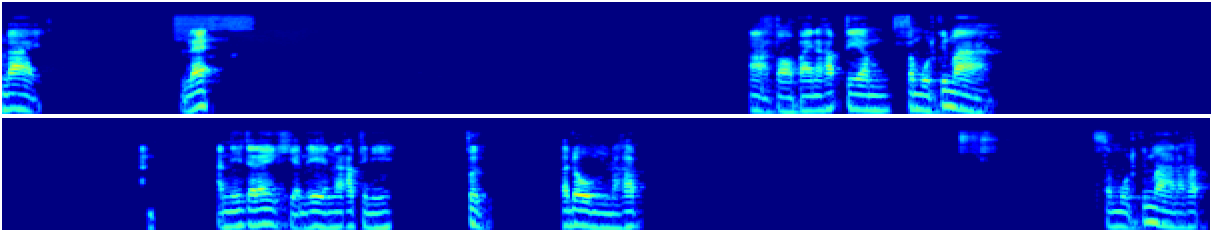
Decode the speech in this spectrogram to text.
ำได้ และ อ่า ต่อไปนะครับ เตรียมสมุดขึ้นมา อันนี้จะได้เขียนเองนะครับ ทีนี้ ฝึกระดมนะครับ สมุดขึ้นมานะครับ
